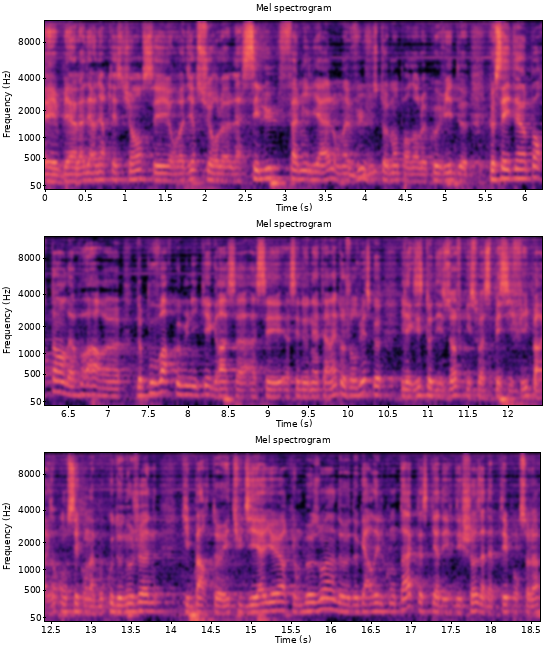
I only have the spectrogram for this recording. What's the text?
Eh bien, la dernière question, c'est, on va dire, sur le- la cellule familiale. On a vu Mhm. justement pendant le Covid que ça a été important d'avoir, euh, de pouvoir communiquer grâce à, à ces, à ces données Internet. Aujourd'hui, est-ce qu'il existe des offres qui soient spécifiques? Par exemple, on sait qu'on a beaucoup de nos jeunes qui partent euh, étudier ailleurs, qui ont besoin de, garder le contact. Est-ce qu'il y a des, choses adaptées pour cela?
